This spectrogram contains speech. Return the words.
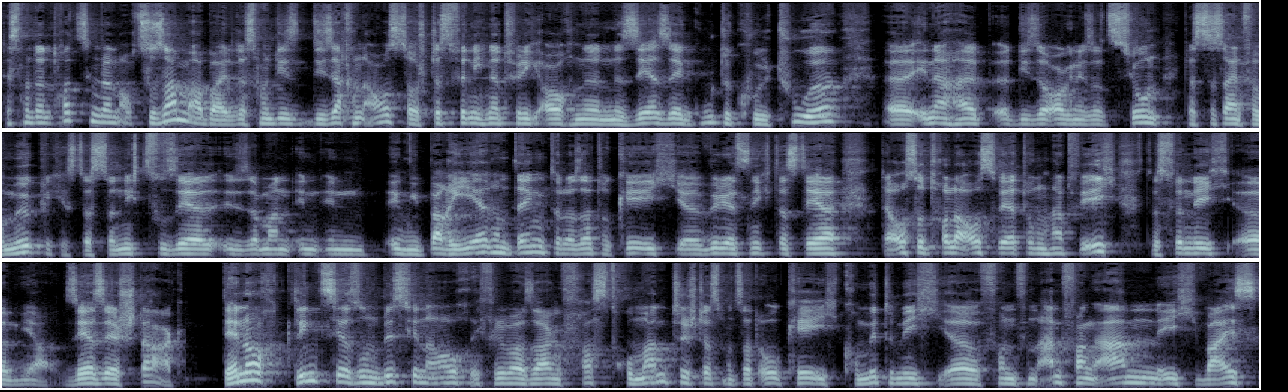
dass man dann trotzdem dann auch zusammenarbeitet, dass man die, die Sachen austauscht. Das finde ich natürlich auch eine, eine sehr, sehr gute Kultur äh, innerhalb äh, dieser Organisation, dass das einfach möglich ist, dass dann nicht zu sehr, sag mal, in, in irgendwie Barrieren denkt oder sagt, okay, ich äh, will jetzt nicht, dass der da auch so tolle Auswertungen hat wie ich. Das finde ich ähm, ja sehr, sehr stark. Dennoch klingt es ja so ein bisschen auch, ich will mal sagen, fast romantisch, dass man sagt, okay, ich committe mich äh, von, von Anfang an, ich weiß,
